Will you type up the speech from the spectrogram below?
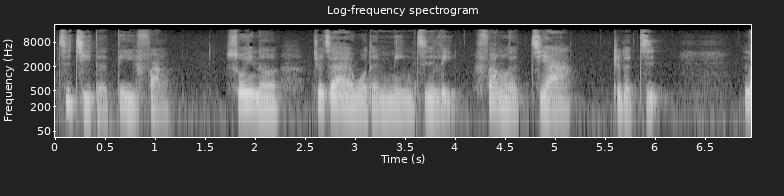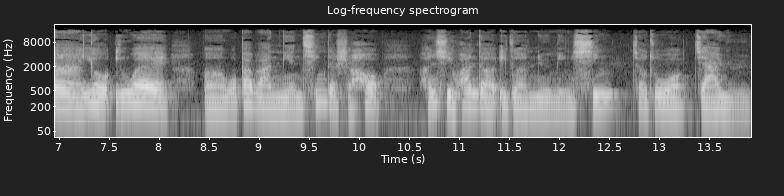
自己的地方。所以呢，就在我的名字里放了“家”这个字。那又因为呃，我爸爸年轻的时候很喜欢的一个女明星叫做佳瑜。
